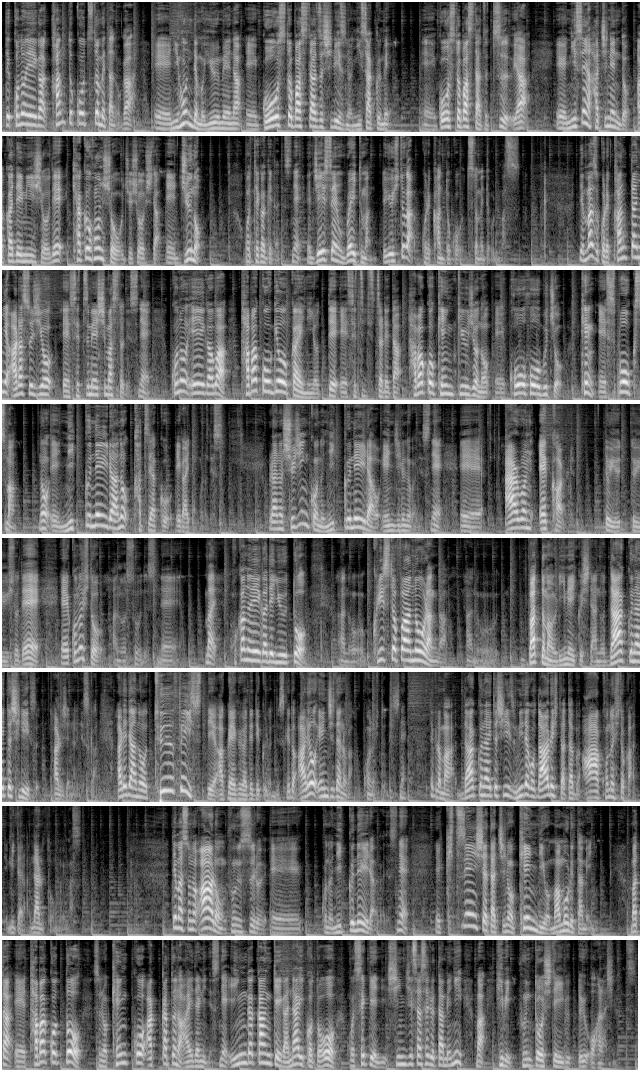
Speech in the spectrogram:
でこの映画監督を務めたのが、え、日本でも有名な、え、ゴーストバスターズシリーズの2作目、え、ゴーストバスターズ2や、えー、2008年度アカデミー賞で脚本賞を受賞した、え、ジュノを手掛けたですねジェイソン・レイトマンという人がこれ監督を務めておりますでまずこれ簡単にあらすじを、え、説明しますとですねこの映画はタバコ業界によって、設立されたタバコ研究所の、広報部長兼、スポークスマンの、ニック・ネイラーの活躍を描いたものです。これあの主人公のニック・ネイラーを演じるのがですね、えー、アーロン・エッカートというという人で、えー、この人、あのそうですね、まあ、他の映画で言うと、あのクリストファー・ノーランがあのバットマンをリメイクしてあのダークナイトシリーズあるじゃないですか。あれであの、トゥーフェイスっていう悪役が出てくるんですけど、あれを演じたのがこの人ですね。だからまあ、ダークナイトシリーズ見たことある人は多分、ああ、この人かって見たらなると思います。で、まあ、そのアーロン扮する、えー、このニック・ネイラーがですね、喫煙者たちの権利を守るために、また、えー、タバコとその健康悪化との間にですね、因果関係がないことをこう世間に信じさせるために、まあ、日々奮闘しているというお話なんです。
